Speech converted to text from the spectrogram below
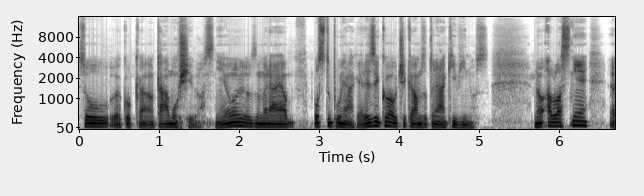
jsou jako kámoši vlastně. Jo? To znamená, já postupuji nějaké riziko a očekávám za to nějaký výnos. No a vlastně, eh,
